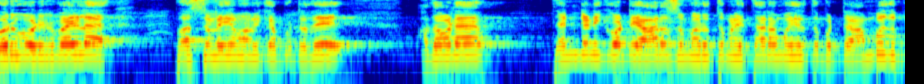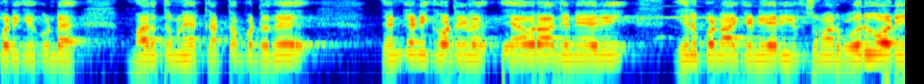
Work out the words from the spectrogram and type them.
ஒரு கோடி ரூபாயில் பஸ் நிலையம் அமைக்கப்பட்டது. அதோட தென்கனிக்கோட்டை அரசு மருத்துவமனை தரம் உயர்த்தப்பட்டு ஐம்பது படுக்கை கொண்ட மருத்துவமனை கட்டப்பட்டது. தென்கனிக்கோட்டையில் தேவராஜன் ஏரி இருப்பநாயக்கன் ஏரியில் சுமார் ஒரு கோடி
